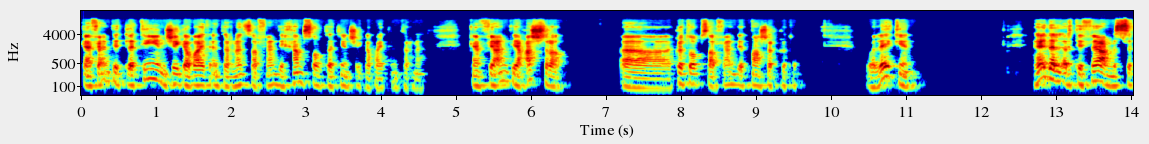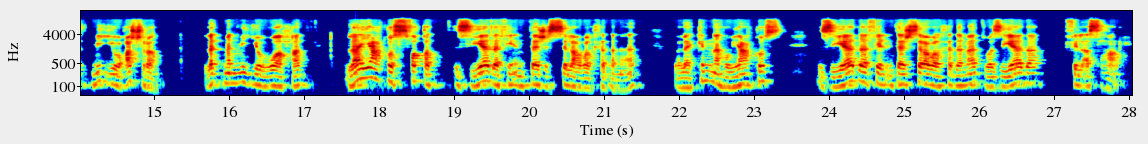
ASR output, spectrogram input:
كان في عندي 30 جيجا بايت إنترنت صار في عندي 35 جيجا بايت إنترنت. كان في عندي 10 آه كتب صار في عندي 12 كتب. ولكن هذا الارتفاع من 610 ل 801 لا يعكس فقط زيادة في إنتاج السلع والخدمات ولكنه يعكس زيادة في إنتاج السلع والخدمات وزيادة في الأسعار.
